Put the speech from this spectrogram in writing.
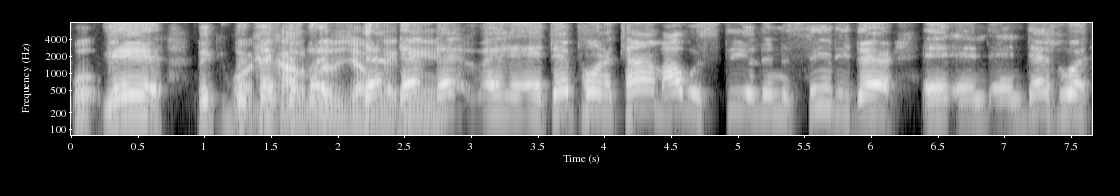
Well, yeah, because they call him Little Joe that, back that, then. That, at that point in time, I was still in the city there, and, and and that's what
